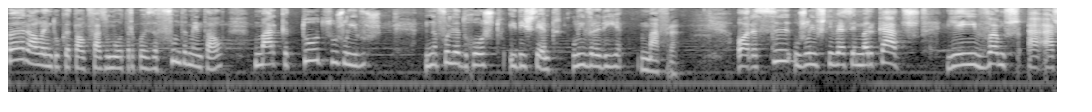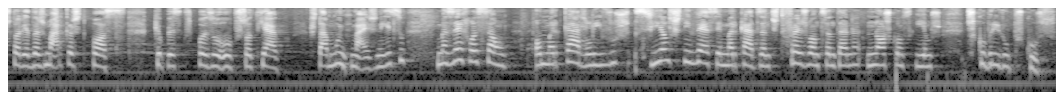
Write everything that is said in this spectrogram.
para além do catálogo, faz uma outra coisa fundamental, marca todos os livros na folha de rosto e diz sempre Livraria Mafra. Ora, se os livros estivessem marcados, e aí vamos à, à, história das marcas de posse, que eu penso que depois o, o professor Tiago está muito mais nisso, mas em relação ao marcar livros, se eles estivessem marcados antes de Frei João de Santana, nós conseguíamos descobrir o percurso.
